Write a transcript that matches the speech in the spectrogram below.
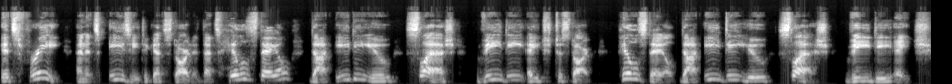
It's free and it's easy to get started. That's hillsdale.edu slash VDH to start. hillsdale.edu slash VDH.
